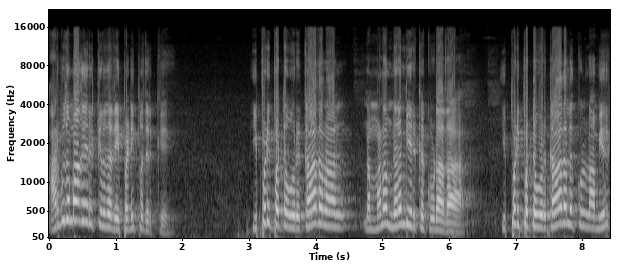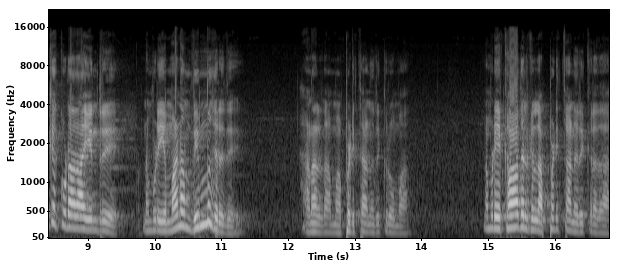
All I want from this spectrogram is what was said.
அற்புதமாக இருக்கிறது அதை படிப்பதற்கு. இப்படிப்பட்ட ஒரு காதலால் நம் மனம் நிரம்பி இருக்கக்கூடாதா இப்படிப்பட்ட ஒரு காதலுக்குள் நாம் இருக்கக்கூடாதா என்று நம்முடைய மனம் விம்முகிறது. ஆனால் நாம் அப்படித்தான் இருக்கிறோமா? நம்முடைய காதல்கள் அப்படித்தான் இருக்கிறதா?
